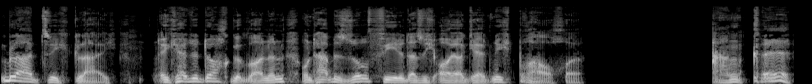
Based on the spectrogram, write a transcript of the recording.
Bleibt sich gleich. Ich hätte doch gewonnen und habe so viel, dass ich euer Geld nicht brauche. Ankel,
